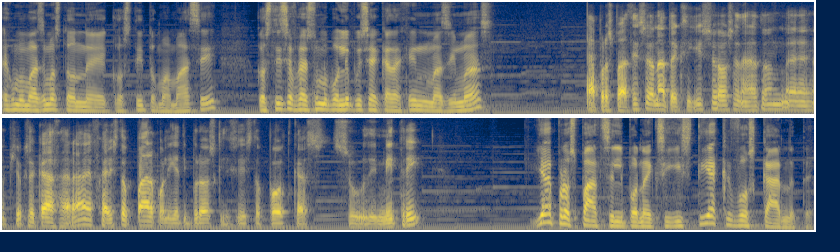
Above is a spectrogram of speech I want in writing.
έχουμε μαζί μας τον ε, Κωστή το Μαμάση. Κωστή, σε ευχαριστούμε πολύ που είσαι καταρχήν μαζί μας. Θα προσπαθήσω να το εξηγήσω όσο δυνατόν ε, πιο ξεκάθαρα. Ευχαριστώ πάρα πολύ για την πρόσκληση στο podcast σου, Δημήτρη. Για προσπάθησε λοιπόν να εξηγήσεις τι ακριβώς κάνετε.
